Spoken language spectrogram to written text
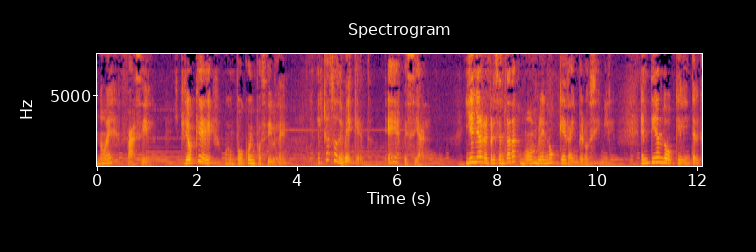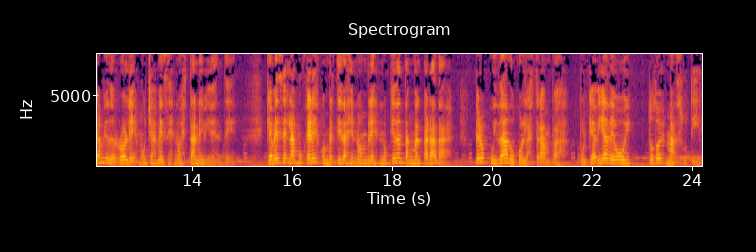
No es fácil. Creo que un poco imposible. El caso de Beckett es especial. Y ella representada como hombre no queda inverosímil. Entiendo que el intercambio de roles muchas veces no es tan evidente, que a veces las mujeres convertidas en hombres no quedan tan mal paradas, pero cuidado con las trampas, porque a día de hoy todo es más sutil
